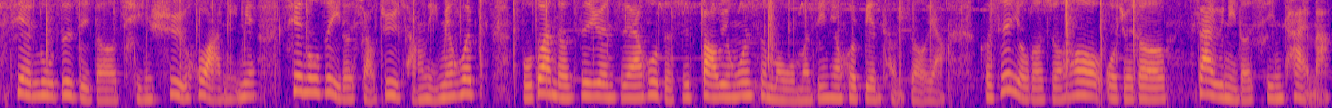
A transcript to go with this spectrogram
陷入自己的情绪化里面，陷入自己的小剧场里面，会不断的自怨自艾，或者是抱怨为什么我们今天会变成这样。可是有的时候，我觉得在于你的心态嘛，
